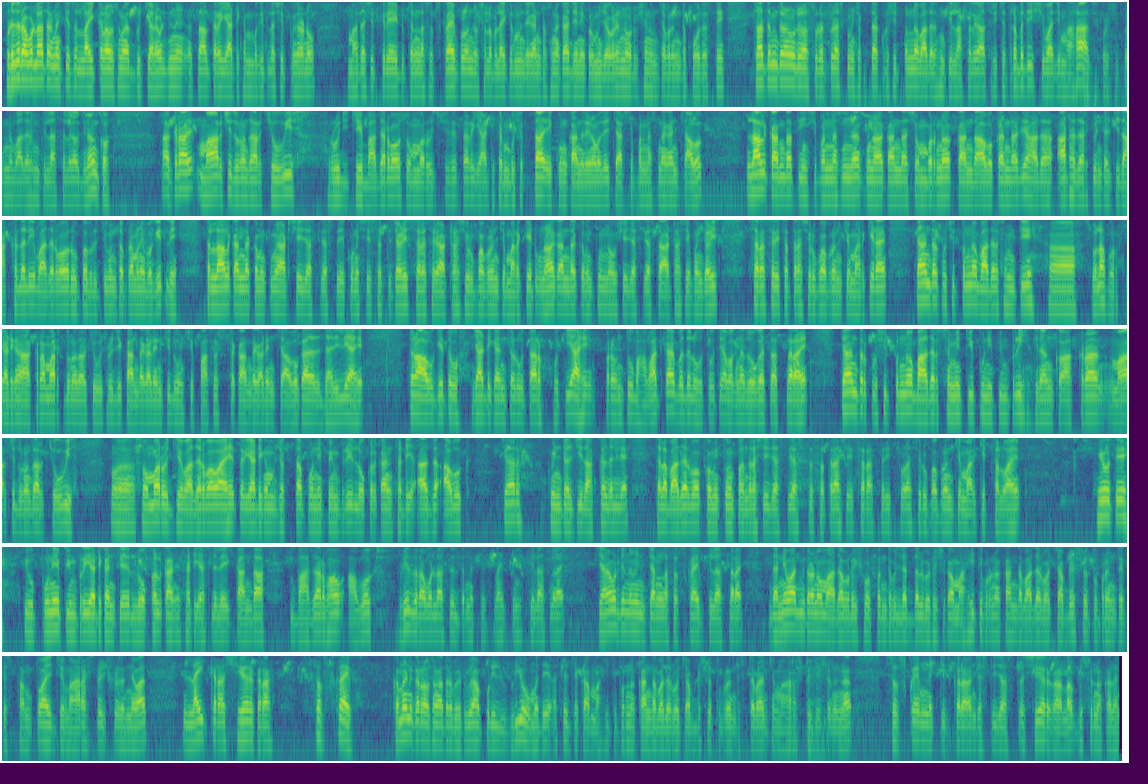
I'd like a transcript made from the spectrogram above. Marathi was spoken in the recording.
व्हिडिओ जर आवडला तर नक्कीच लाईक करा असं चॅनलवर असाल तर या ठिकाणी बघितलं शेतकरी मित्रांनो. माझा शेतकरी यूट्यूब चॅनलला सबस्क्राईब करून जोशाला बेलायकन म्हणजे घंटा असू नका जेणेकरून मी माझ्याकडे नोटिफिकेशन तुमच्यापर्यंत पोहोच असते. चला तर मित्रांनो व्हिडिओला सुरुवात करू करू शकता कृषी उत्पन्न बाजार समिती लासलगाव श्री छत्रपती शिवाजी महाराज कृषी उत्पन्न बाजार समिती लासलगाव दिनांक अकरा मार्च दोन हजार चोवीस. रोजीचे बाजारभाव सोमवार रोजीचे तर या ठिकाणी बघू शकता. एकूण कांदलेनामध्ये चारशे पन्नास नगांची आवक. लाल कांदा तीनशे पन्नास नग उन्हाळ कांदा शंभर नग कांदा आवक जे हजार आठ हजार क्विंटलची दाखल झाली. बाजारभाव रुपये बघितले तर लाल कांदा कमीत कमी आठशे जास्तीत जास्त एकोणीसशे सत्तेचाळीस सरासरी अठराशे रुपयापर्यंतचे मार्केट. उन्हाळ कांदा कमीत कमी नऊशे जास्तीत जास्त अठराशे पंचेचाळीस सरासरी सतराशे रुपयापर्यंतचे मार्केट आहे. त्यानंतर कृषी उत्पन्न बाजार समिती सोलापूर. या ठिकाणी अकरा मार्च दोन हजार चोवीस रोजी कांदा गाड्यांची दोनशे पासष्ट कांदा गाड्यांची आवक झालेली आहे. तर आवकेत या ठिकाणी चढ उतार होती आहे. परंतु भावात काय बदल होतो त्या बघण्याजोगाच असणार आहे. त्यानंतर कृषी उत्पन्न बाजार समिती पुणे पिंपरी दिनांक अकरा मार्च दोन हजार चोवीस सोमवार रोजचे बाजारभाव आहे. तर या ठिकाणी जगता शकता पुणे पिंपरी लोकलकांसाठी आज आवक चार क्विंटलची दाखल झालेली आहे. त्याला बाजारभाव कमीत कमी पंधराशे जास्तीत जास्त सतराशे सरासरी सोळाशे रुपयापर्यंतचे मार्केट चालू आहे. हे होते पि पुणे पिंपरी या ठिकाणचे लोकल कांद्यासाठी असलेले कांदा बाजारभाव आवक व्हिडिओ जर आवडला असेल तर नक्कीच लाईक तुम्ही केला असणार आहे. चॅनलवरती नवीन चॅनलला सबस्क्राईब केलं असणार आहे. धन्यवाद मित्रांनो. माझा व्हिडिओ शेवटपर्यंत बिल्ल्याबद्दल भेटू शका माहितीपूर्ण कांदा बाजारभावाचे अपडेट्स तोपर्यंत इथे थांबतो आहे. जे महाराष्ट्र. धन्यवाद. लाईक करा शेअर करा सबस्क्राईब कमेंट करायला सांगा तर भेटूया पुढील व्हिडिओमध्ये. असेच एका माहितीपूर्ण कांदा बाजारभावाचे अपडेट्स तोपर्यंत महाराष्ट्राचे महाराष्ट्र. धन्यवाद. सबस्क्राईब नक्कीच करा. आणि जास्तीत जास्त शेअर करायला विसरू नका.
